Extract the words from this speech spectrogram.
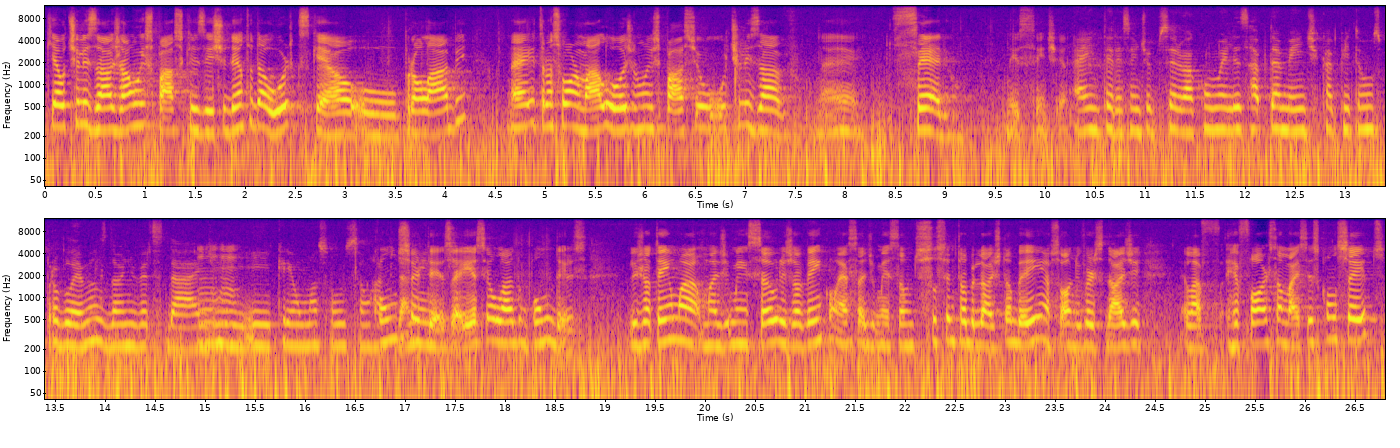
que é utilizar já um espaço que existe dentro da URCS, que é o ProLab, né, e transformá-lo hoje num espaço utilizável, né, sério, nesse sentido. É interessante observar como eles rapidamente captam os problemas da universidade uhum. e, criam uma solução rapidamente. Com certeza, esse é o lado bom deles. Ele já tem uma, uma dimensão, ele já vem com essa dimensão de sustentabilidade também, a sua universidade ela reforça mais esses conceitos,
